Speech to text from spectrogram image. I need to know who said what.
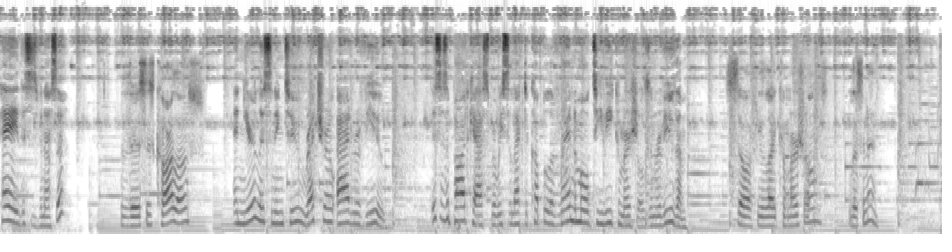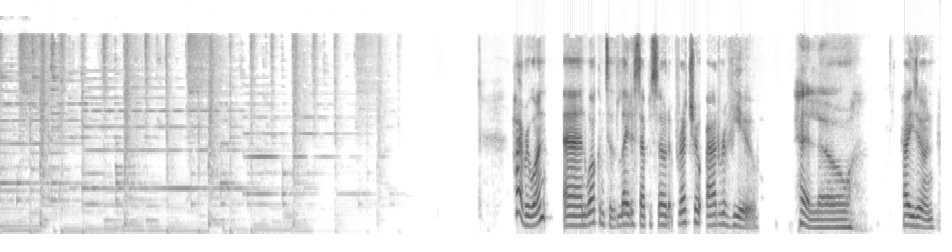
Speaker 1: Hey, this is Vanessa,
Speaker 2: This is Carlos.
Speaker 1: and you're listening to Retro Ad Review. This is a podcast where we select a couple of random old TV commercials and review them.
Speaker 2: So if you like commercials, listen in.
Speaker 1: Hi, everyone, and welcome to the latest episode of Retro Ad Review.
Speaker 3: Hello.
Speaker 1: How you doing?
